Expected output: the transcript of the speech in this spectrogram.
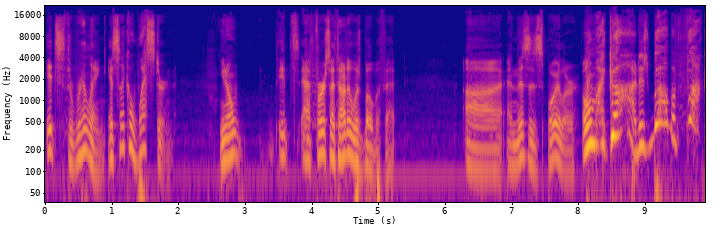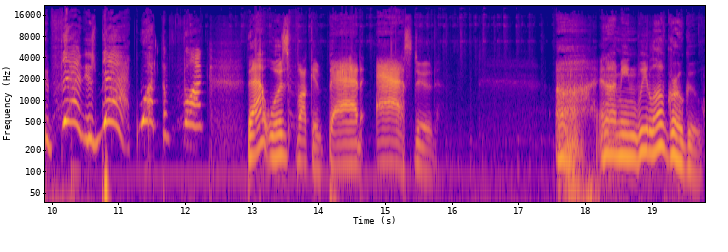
it's thrilling. It's like a Western. You know, it's, at first I thought it was Boba Fett. Uh, and this is spoiler. Oh my god, it's Boba fucking Fett is back! What the fuck? That was fucking badass, dude. Uh, and I mean, we love Grogu,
